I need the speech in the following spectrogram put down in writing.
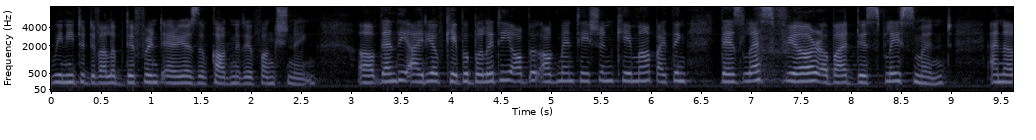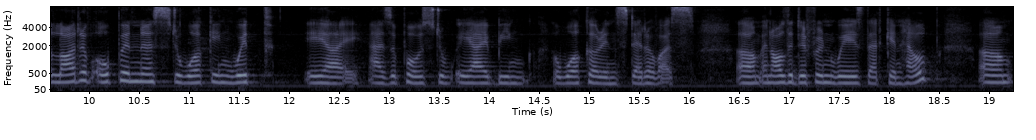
we need to develop different areas of cognitive functioning. Uh, then the idea of capability augmentation came up. I think there's less fear about displacement and a lot of openness to working with AI as opposed to AI being a worker instead of us, um, and all the different ways that can help. Um,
